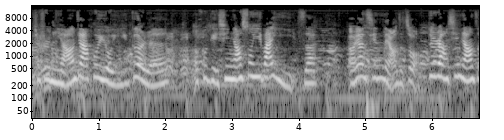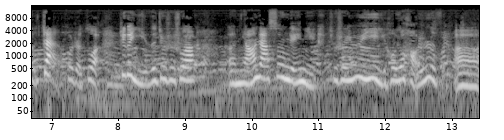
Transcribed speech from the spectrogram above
就是娘家会有一个人，呃，会给新娘送一把椅子，呃，让新娘子坐，就让新娘子站或者坐。这个椅子就是说。呃，娘家送给你，就是寓意以后有好日子。呃，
